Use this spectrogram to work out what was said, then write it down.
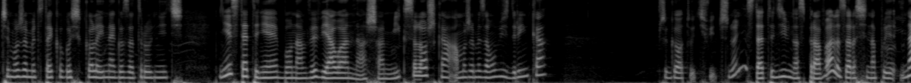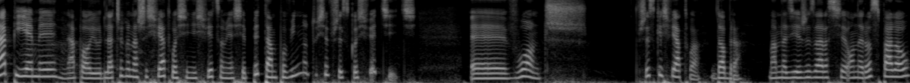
Czy możemy tutaj kogoś kolejnego zatrudnić? Niestety nie, bo nam wywiała nasza miksolożka. A możemy zamówić drinka? Przygotuj, ćwicz. No niestety, dziwna sprawa, ale zaraz się napuje, napijemy napoju. Dlaczego nasze światła się nie świecą? Ja się pytam, powinno tu się wszystko świecić. E, włącz. Wszystkie światła. Dobra. Mam nadzieję, że zaraz się one rozpalą.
